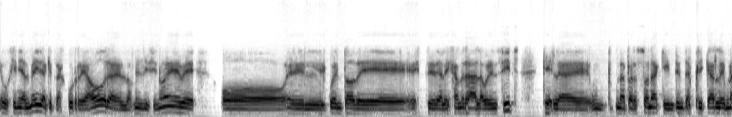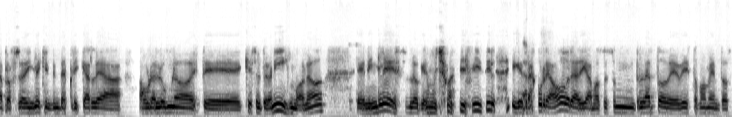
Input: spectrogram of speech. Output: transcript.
Eugenia Almeida, que transcurre ahora, en el 2019, o el cuento de, este, de Alejandra Laurencich, que es una persona que intenta explicarle, una profesora de inglés que intenta explicarle a, a un alumno este, que es el peronismo, ¿no? En inglés, lo que es mucho más difícil y que transcurre ahora, digamos, es un relato de, estos momentos.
